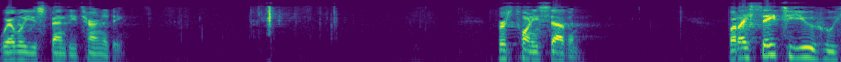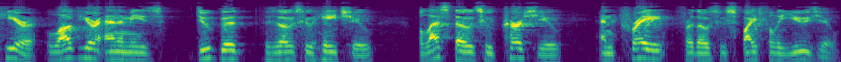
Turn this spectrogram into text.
Where will you spend eternity? Verse 27. But I say to you who hear, love your enemies, do good to those who hate you, bless those who curse you, and pray for those who spitefully use you.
